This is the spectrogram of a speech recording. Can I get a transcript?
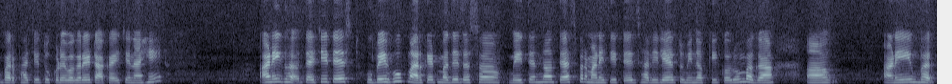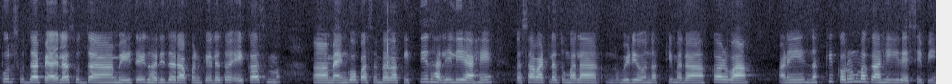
बर्फाचे तुकडे वगैरे टाकायचे नाही. आणि घ त्याची टेस्ट हुबेहूब मार्केटमध्ये जसं मिळते ना त्याचप्रमाणे ती टेस्ट झालेली आहे. तुम्ही नक्की करून बघा. आणि भरपूरसुद्धा प्यायलासुद्धा मिळते. घरी जर आपण केलं तर एकाच मँगोपासून बघा किती झालेली आहे. कसा वाटला तुम्हाला व्हिडिओ नक्की मला कळवा. आणि नक्की करून बघा ही रेसिपी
